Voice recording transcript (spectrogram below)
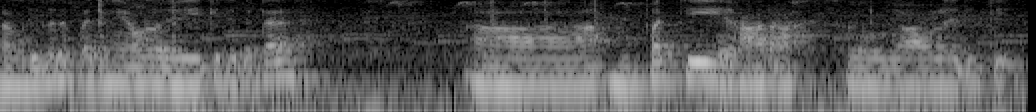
நம்மளுக்கு வந்து பார்த்திங்கன்னா எவ்வளோ கிட்டத்தட்ட முப்பத்தி ஆறா. ஸோ அவ்வளோ இருக்குது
